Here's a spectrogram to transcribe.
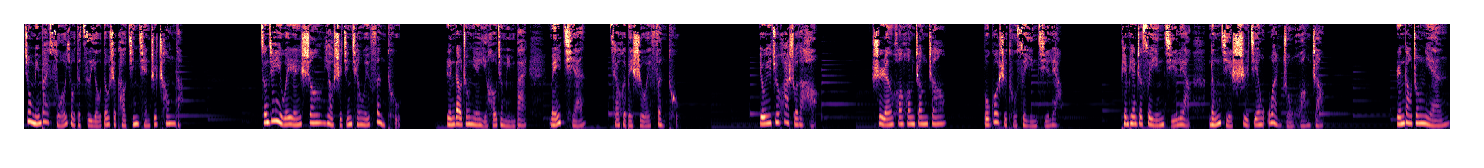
就明白所有的自由都是靠金钱支撑的。曾经以为人生要视金钱为粪土，人到中年以后就明白，没钱才会被视为粪土。有一句话说得好：“世人慌慌张张，不过是图碎银几两。”偏偏这碎银几两能解世间万种慌张。人到中年，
